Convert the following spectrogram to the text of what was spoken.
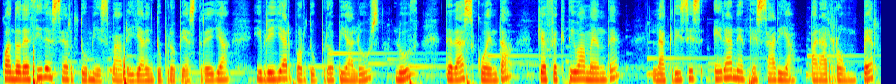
Cuando decides ser tú misma, brillar en tu propia estrella y brillar por tu propia luz, luz, te das cuenta que efectivamente la crisis era necesaria para romper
